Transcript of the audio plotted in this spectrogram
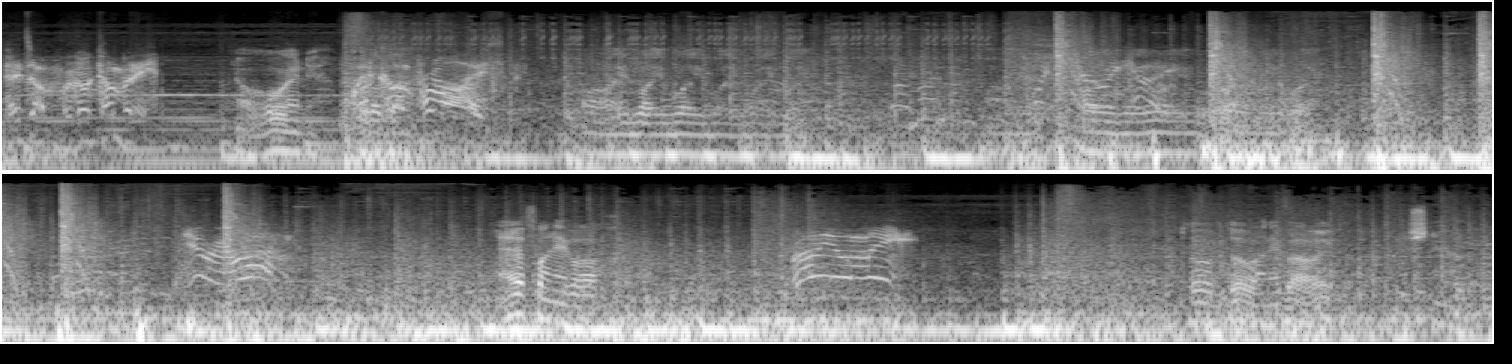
Heads up, we've got company. No, go in. We're compromised! Vay vay vay vay vay vay. Yuri, run! Elf van Ebra. Run on me! Doğru, doğru, hani bağırıyor. Düşünüyorum.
